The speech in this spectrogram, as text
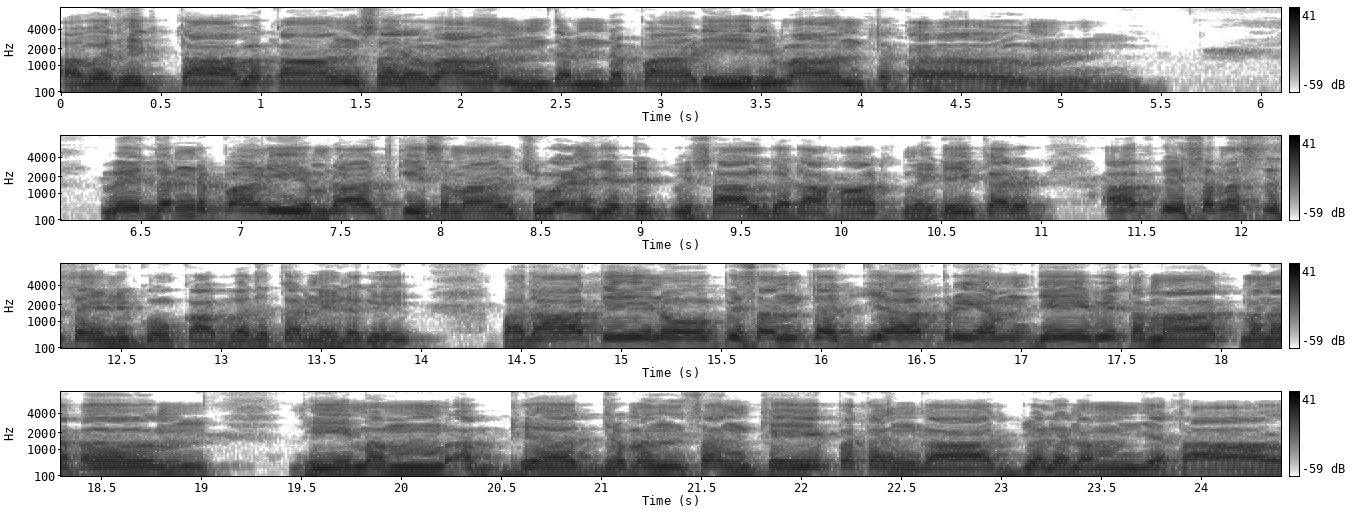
अवधितावकान सर्वान दंडपाणी रिमांतक वे दंडपाणी यमराज के समान सुवर्ण जटित विशाल गदा हाथ में लेकर आपके समस्त सैनिकों का वध करने लगे। पदातीनोपि संतज्य प्रियम जीवितमात्मन। भीमम अभ्यद्रमन संख्ये पतंगा ज्वलनम यथा।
